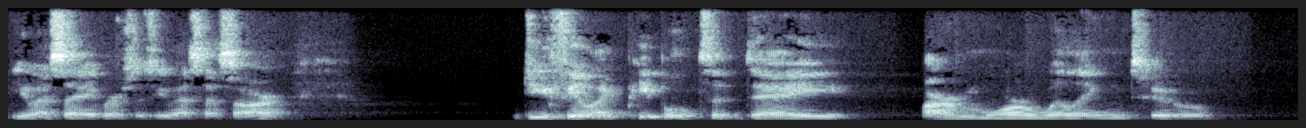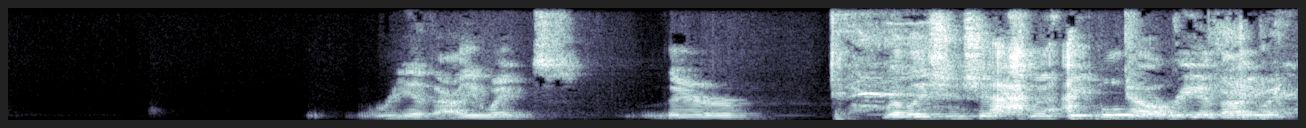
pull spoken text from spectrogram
USA versus USSR. Do you feel like people today are more willing to reevaluate their relationships with people, No. or reevaluate?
